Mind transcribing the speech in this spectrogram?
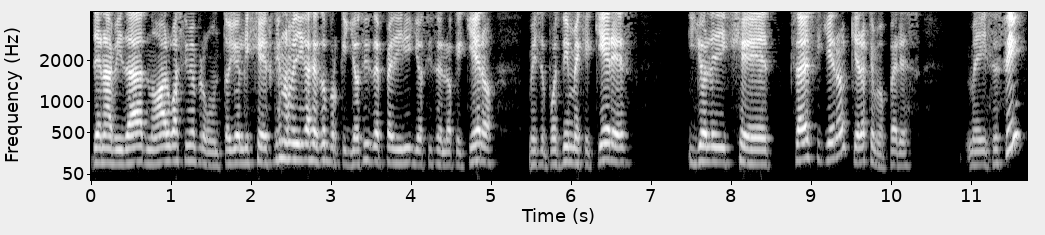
de Navidad? ¿No? Algo así me preguntó. Yo le dije, es que no me digas eso porque yo sí sé pedir y yo sí sé lo que quiero. Me dice, pues dime qué quieres. Y yo le dije, ¿sabes qué quiero? Quiero que me operes. Me dice, sí.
